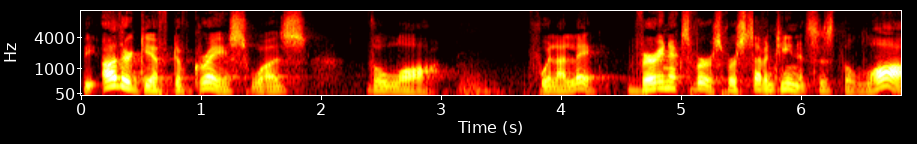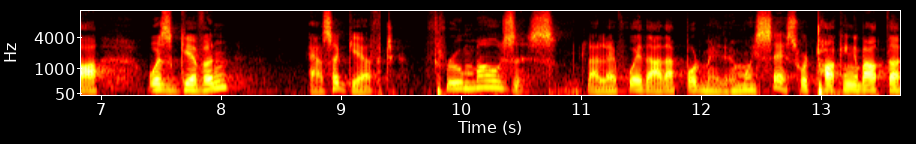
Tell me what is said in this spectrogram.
The other gift of grace was the law fue la ley. Very next verse, verse 17, it says, The law was given as a gift through Moses. La ley fue dada por medio de Moisés. We're talking about the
